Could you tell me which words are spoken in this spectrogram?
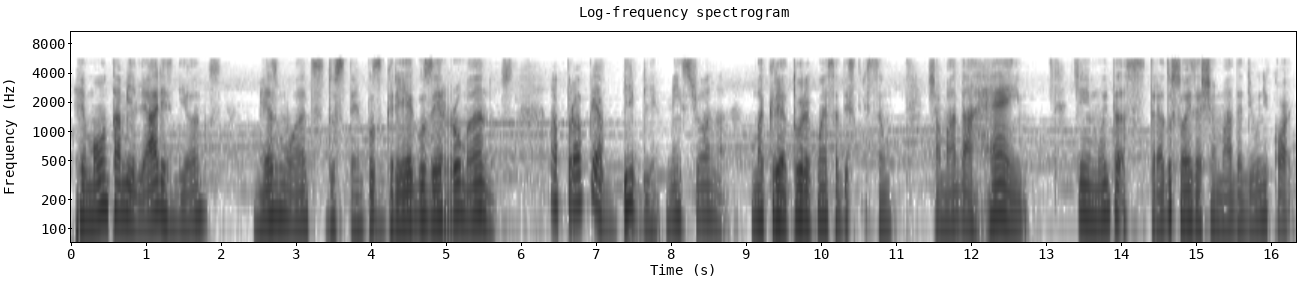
remonta a milhares de anos, mesmo antes dos tempos gregos e romanos. A própria Bíblia menciona uma criatura com essa descrição, chamada Reim, que em muitas traduções é chamada de unicórnio.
